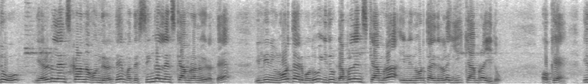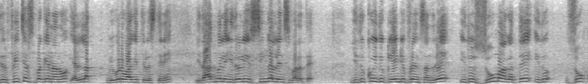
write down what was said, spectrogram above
ಇದು ಎರಡು ಲೆನ್ಸ್ಗಳನ್ನು ಹೊಂದಿರುತ್ತೆ, ಮತ್ತು ಸಿಂಗಲ್ ಲೆನ್ಸ್ ಕ್ಯಾಮ್ರಾನೂ ಇರುತ್ತೆ. ಇಲ್ಲಿ ನೀವು ನೋಡ್ತಾ ಇರ್ಬೋದು, ಇದು ಡಬಲ್ ಲೆನ್ಸ್ ಕ್ಯಾಮ್ರಾ ಇಲ್ಲಿ ನೋಡ್ತಾ ಇದ್ದೀರಲ್ಲ ಈ ಕ್ಯಾಮ್ರಾ ಇದು. ಓಕೆ ಇದ್ರ ಫೀಚರ್ಸ್ ಬಗ್ಗೆ ನಾನು ಎಲ್ಲ ವಿವರವಾಗಿ ತಿಳಿಸ್ತೀನಿ. ಇದಾದಮೇಲೆ ಇದರಲ್ಲಿ ಸಿಂಗಲ್ ಲೆನ್ಸ್ ಬರುತ್ತೆ. ಇದಕ್ಕೂ ಇದಕ್ಕೆ ಏನು ಡಿಫ್ರೆನ್ಸ್ ಅಂದರೆ, ಇದು ಝೂಮ್ ಆಗುತ್ತೆ, ಇದು ಝೂಮ್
